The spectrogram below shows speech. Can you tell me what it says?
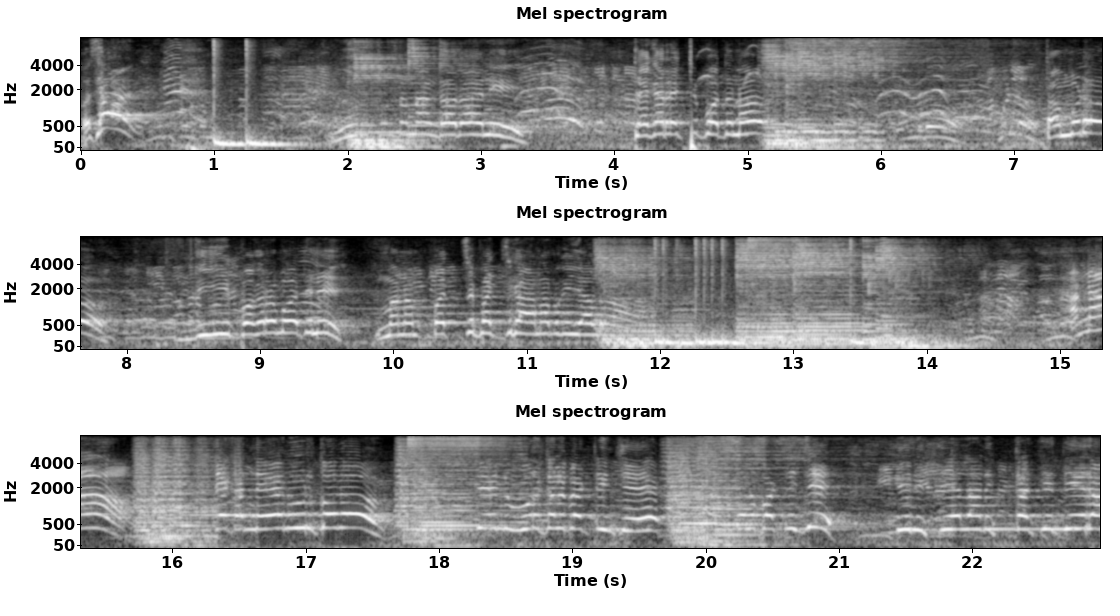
పోతా! ఊరుకుంటున్నాం కదా అని తెగ రెచ్చిపోతున్నావు తమ్ముడు ఈ పొగరమోతిని మనం పచ్చి పచ్చిగా అనబగేయాలరా. అన్నా ఇక నేను ఊరుకోను. దీన్ని ఉరకలు పెట్టించి ఉరకలు పట్టించి దీని శీలాన్ని కచ్చి తీరా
